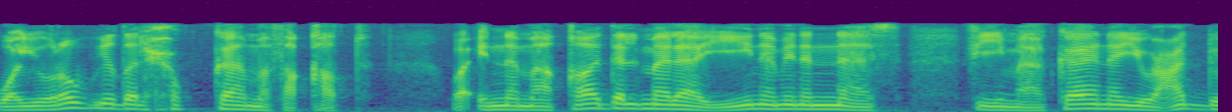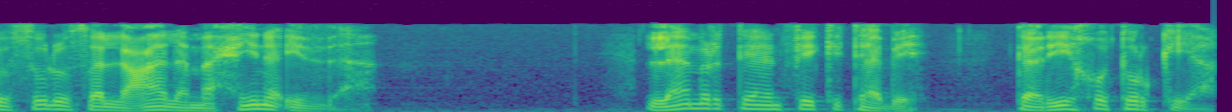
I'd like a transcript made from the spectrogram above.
ويروض الحكام فقط وإنما قاد الملايين من الناس فيما كان يعد ثلث العالم حينئذ. لامرتين في كتابه تاريخ تركيا.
